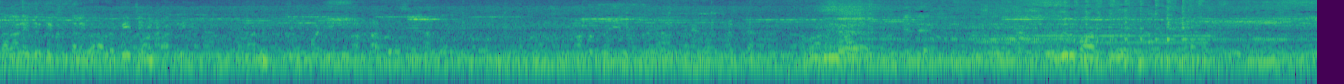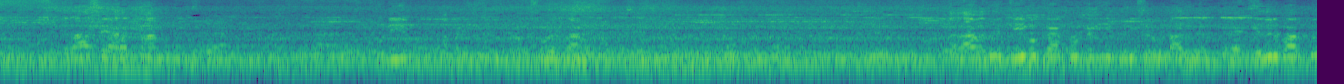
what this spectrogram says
பிரதான எதிர்க்கட்சி தலைவர் அவரோட பேச்சு எப்படி பாக்குறீங்க? எதிர்பார்ப்பு நிராசையாகத்தான் முடியும் அப்படி ஒரு சூழல் தான் இருக்கிறது அதாவது திமுக கூட்டணியில் விரிசல் உண்டாகும் என்கிற எதிர்பார்ப்பு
